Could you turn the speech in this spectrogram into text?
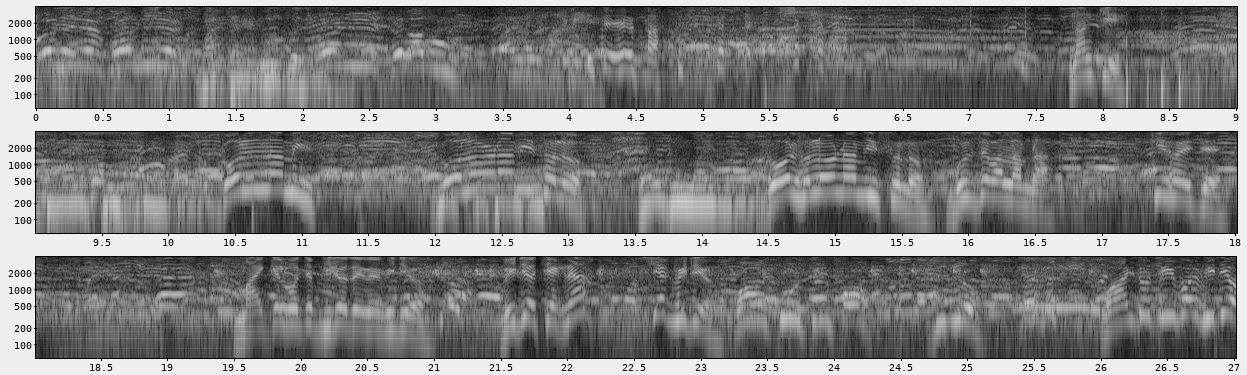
গোল নিয়ে গোল নিয়ে গোল নিয়ে। এ বাবু। বাইরে বাইরে। নাঙ্কি গোল না মিস? গোল হলো না মিস হলো? গোল হলো না মিস হলো? বুঝতে পারলাম না। কি হয়েছে? মাইকেল বলছে ভিডিও দেখবে ভিডিও ভিডিও চেক না? Check video one two three four video one two three four video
